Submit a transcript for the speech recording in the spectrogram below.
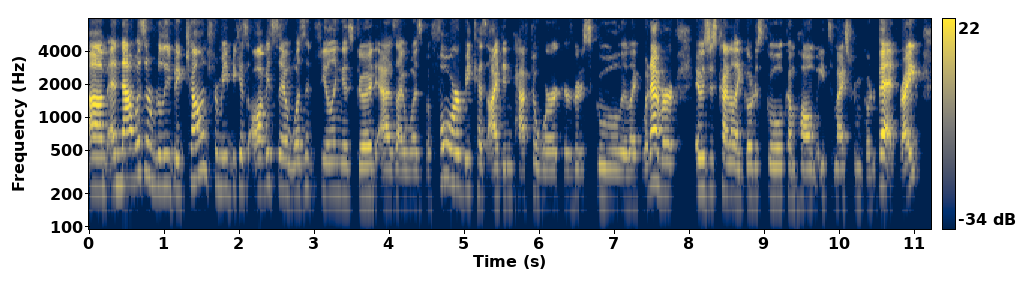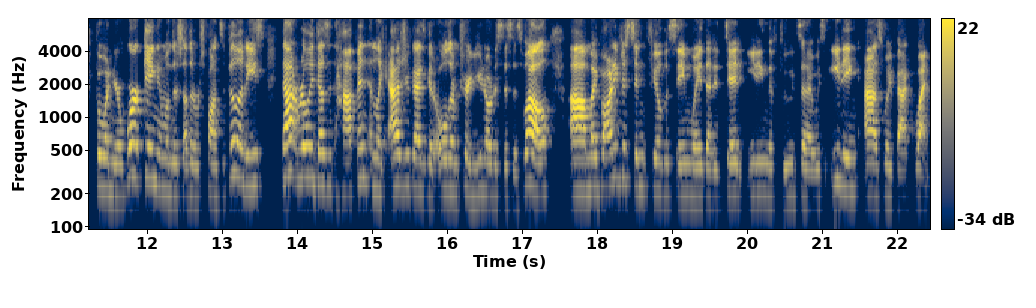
Um, and that was a really big challenge for me because obviously I wasn't feeling as good as I was before because I didn't have to work or go to school or like whatever. It was just kind of like go to school, come home, eat some ice cream, go to bed, right? But when you're working and when there's other responsibilities, that really doesn't happen. And like as you guys get older, I'm sure you notice this as well. Um, my body just didn't feel the same way that it did eating the foods that I was eating as way back when.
